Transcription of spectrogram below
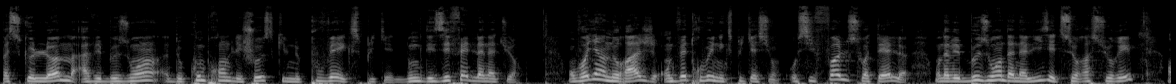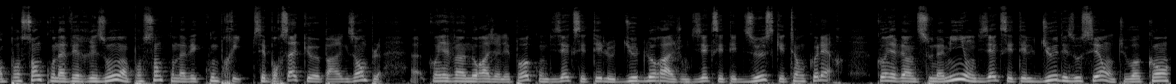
parce que l'homme avait besoin de comprendre les choses qu'il ne pouvait expliquer, donc des effets de la nature. On voyait un orage, on devait trouver une explication. Aussi folle soit-elle, on avait besoin d'analyse et de se rassurer en pensant qu'on avait raison, en pensant qu'on avait compris. C'est pour ça que, par exemple, euh, quand il y avait un orage à l'époque, on disait que c'était le dieu de l'orage, on disait que c'était Zeus qui était en colère. Quand il y avait un tsunami, on disait que c'était le dieu des océans. Tu vois, quand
